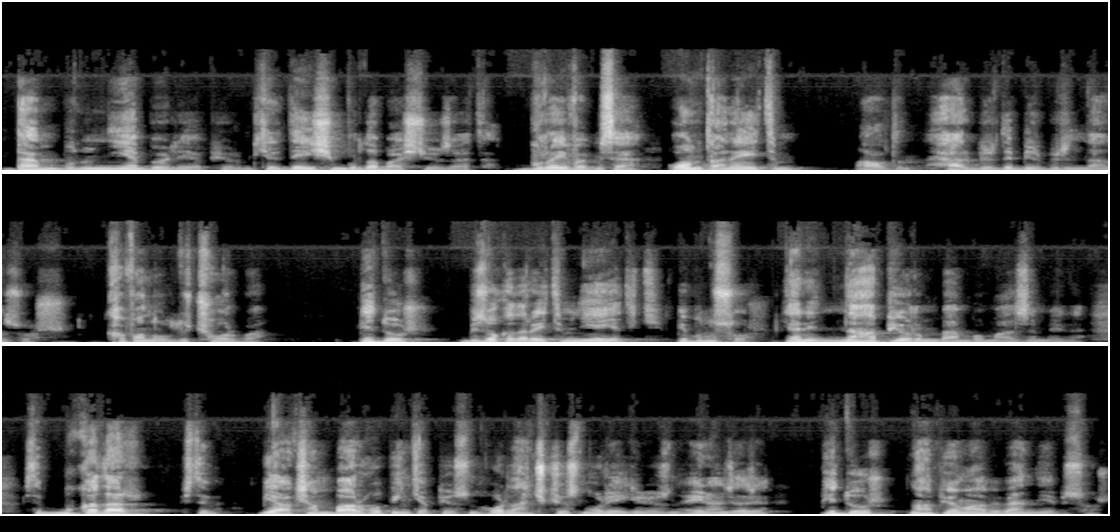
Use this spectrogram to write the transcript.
ben bunu niye böyle yapıyorum? Bir kere değişim burada başlıyor zaten. Burayı mesela 10 tane eğitim aldın. Her biri de birbirinden zor. Kafan oldu çorba. Bir dur. Biz o kadar eğitimi niye yedik? Bir bunu sor. Yani ne yapıyorum ben bu malzemeyle? İşte bu kadar işte bir akşam bar hopping yapıyorsun. Oradan çıkıyorsun oraya giriyorsun. Eğlenceler. Bir dur. Ne yapıyorum abi ben diye bir sor.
